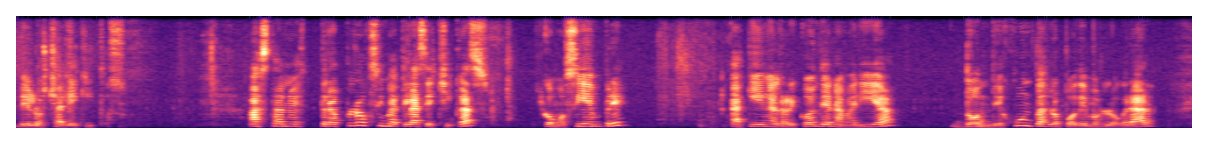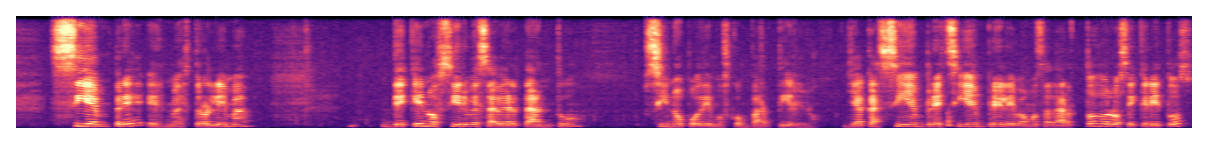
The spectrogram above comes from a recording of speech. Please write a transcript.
de los chalequitos. Hasta nuestra próxima clase, chicas. Como siempre, aquí en el Rincón de Ana María, donde juntas lo podemos lograr. Siempre es nuestro lema. ¿De qué nos sirve saber tanto si no podemos compartirlo? Y acá siempre, siempre le vamos a dar todos los secretos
